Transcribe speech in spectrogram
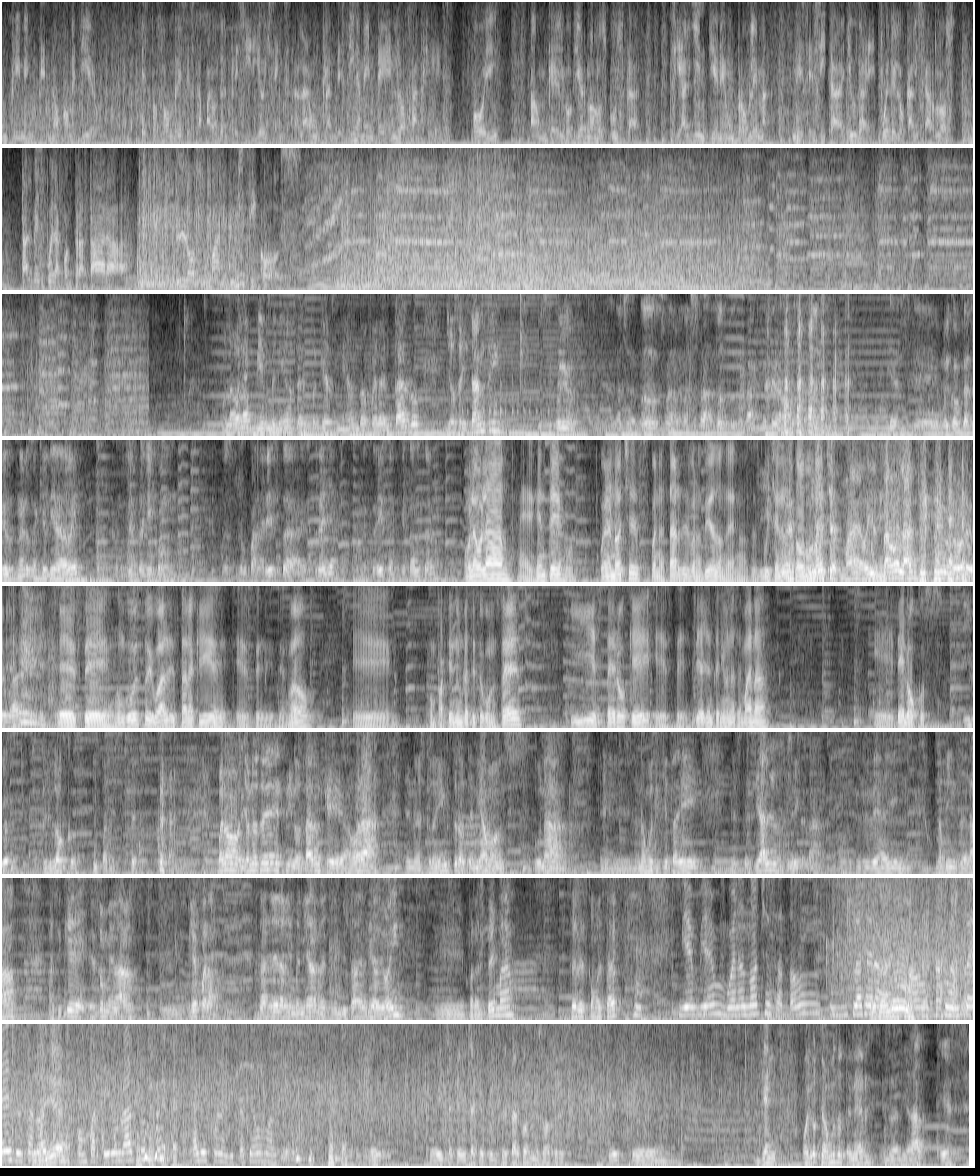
Un crimen que no cometieron. Estos hombres escaparon del presidio y se instalaron clandestinamente en Los Ángeles. Hoy, aunque el gobierno los busca, si alguien tiene un problema, necesita ayuda y puede localizarlos, tal vez pueda contratar a los magníficos. Hola, hola, bienvenidos a esto que es Meando afuera del tarro. Yo soy Santi. Yo soy Julio. Buenas noches a todos. Bueno, buenas noches para nosotros, ¿verdad? Que siempre grabamos en las noches. Este, muy complacido de tenerlos aquí el día de hoy. Como siempre, aquí con nuestro panelista estrella, con Estadita. ¿Qué tal están? Hola, hola, eh, gente. Bu- Buenas noches, buenas tardes, buenos días, donde nos escuchen Hijo en todo momento. hoy está volando este brother, mae. Este, un gusto igual estar aquí este, de nuevo, eh, compartiendo un ratito con ustedes y espero que este, ya hayan tenido una semana eh, de locos. Hijo. De locos y para usted. bueno, yo no sé si notaron que ahora en nuestro intro teníamos una, eh, una musiquita ahí especial. Ahí- Pincelada. Sí, sí, sí, ahí una pincelada. Así que eso me da eh, pie para darle la bienvenida a nuestra invitada del día de hoy eh, para el tema. Celes, ¿cómo estás? Bien, bien, buenas noches a todos. Un placer Eso, haber estado con ustedes esta noche, compartir un rato. Gracias por la invitación, más bien. Qué, qué dicha, qué dicha que pudiste estar con nosotros. Este, bien, hoy lo que vamos a tener en realidad es,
